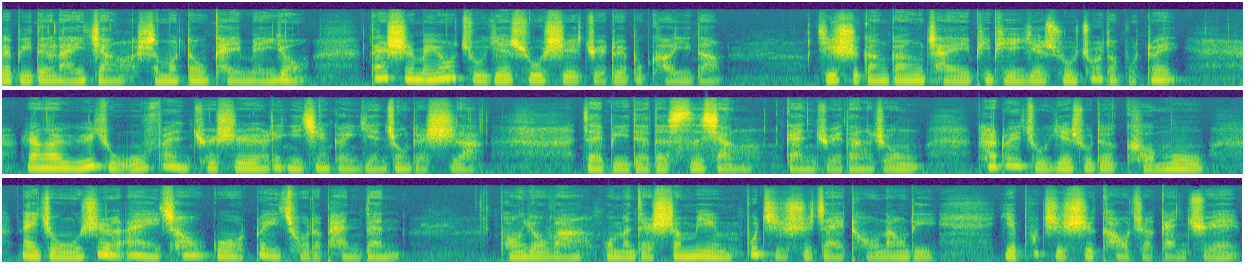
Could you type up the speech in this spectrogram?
对彼得来讲，什么都可以没有，但是没有主耶稣是绝对不可以的。即使刚刚才批评耶稣做的不对，然而与主无份却是另一件更严重的事啊！在彼得的思想感觉当中，他对主耶稣的渴慕，那种热爱超过对错的判断。朋友啊，我们的生命不只是在头脑里，也不只是靠着感觉，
